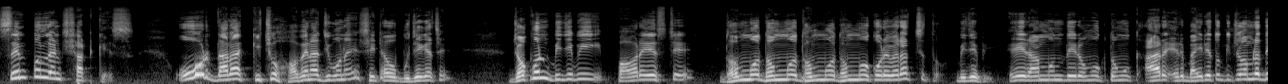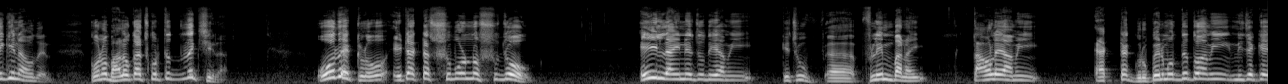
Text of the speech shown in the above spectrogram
simple and short case ওর দ্বারা কিছু হবে না জীবনে, সেটাও বুঝে গেছে। যখন বিজেপি পাওয়ারে এসছে, ধম্ম ধম্ম ধম্ম ধম্ম করে বেড়াচ্ছে তো বিজেপি এই রাম মন্দির, অমুক, তমুক, আর এর বাইরে তো কিছু আমরা দেখি না ওদের। কোনো ভালো কাজ করতে তো দেখছি না। ও দেখল, এটা একটা সুবর্ণ সুযোগ। এই লাইনে যদি আমি কিছু ফিল্ম বানাই, তাহলে আমি একটা গ্রুপের মধ্যে তো আমি নিজেকে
